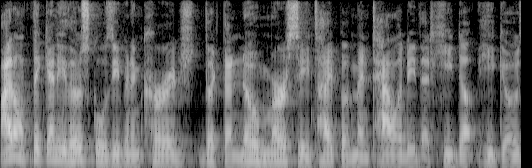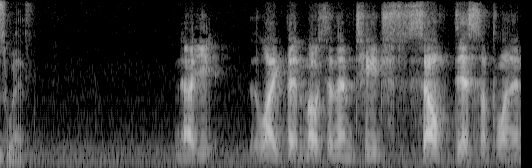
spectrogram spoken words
I don't think any of those schools even encourage like the no mercy type of mentality that he do, he goes with. No, you, like that most of them teach self discipline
